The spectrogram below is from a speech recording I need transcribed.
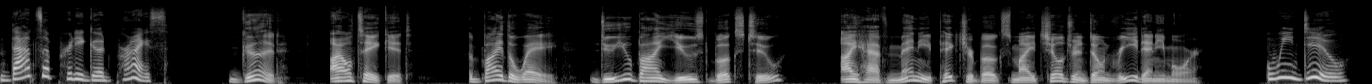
That's a pretty good price. Good. I'll take it. By the way, do you buy used books too? I have many picture books my children don't read anymore. We do,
